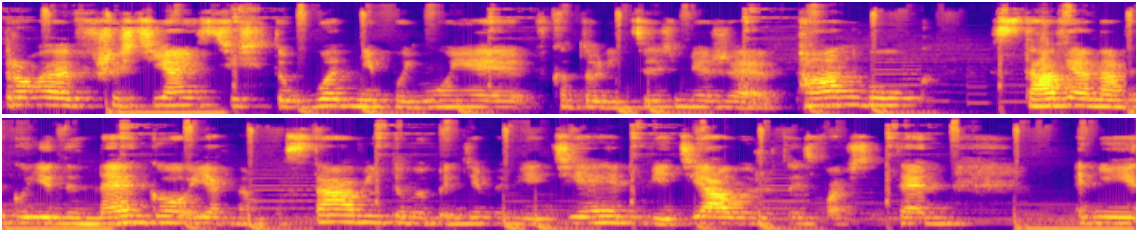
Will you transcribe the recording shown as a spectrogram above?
trochę w chrześcijaństwie się to błędnie pojmuje, w katolicyzmie, że Pan Bóg stawia nam tego jedynego i jak nam postawi, to my będziemy wiedzieli, wiedziały, że to jest właśnie ten, nie,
